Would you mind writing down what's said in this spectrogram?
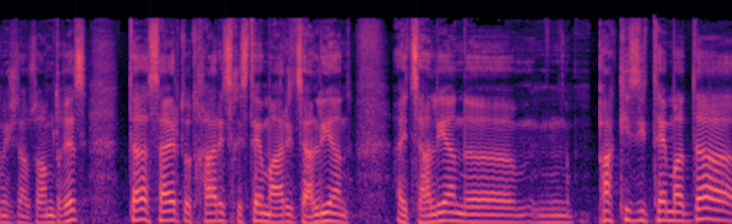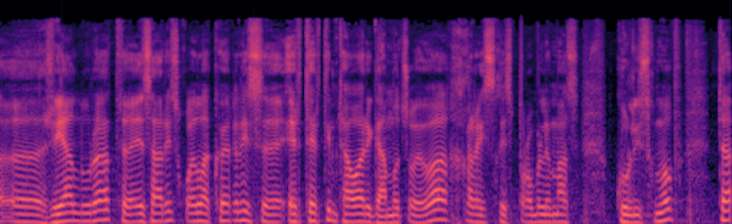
აღნიშნავს ამ დღეს და საერთოდ ხარისხის თემა არის ძალიან აი ძალიან ფაქიზი თემა და რეალურად ეს არის ყველა ქვეყნის ერთ-ერთი მთავარი გამოწვევა ხარისხის პრობლემას გულისხმობ და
